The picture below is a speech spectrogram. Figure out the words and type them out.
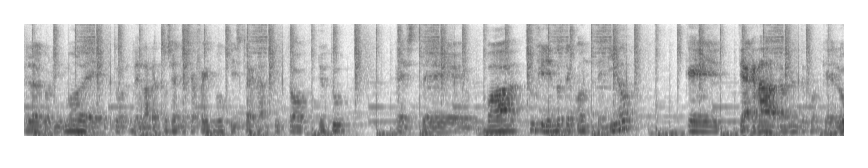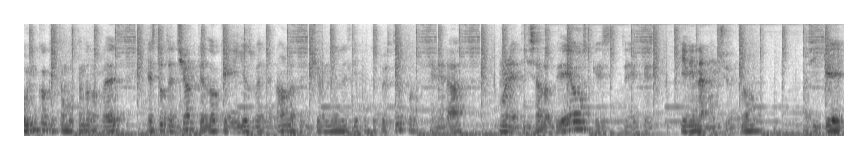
el algoritmo de, tu, de la red social, ya sea Facebook, Instagram, TikTok, YouTube, este, va sugiriéndote contenido que te agrada realmente porque lo único que están buscando las redes es tu atención, que es lo que ellos venden, ¿no? La atención en el tiempo que tú estés porque genera, monetiza los videos que, este, que tienen anuncios, ¿no? Así que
